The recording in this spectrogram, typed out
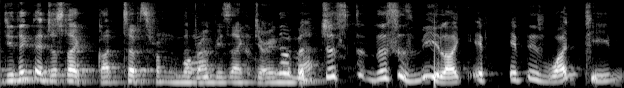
Do you think they just like got tips from the Brumbies like during no, the but match? just this is me. Like, if if there's one team,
